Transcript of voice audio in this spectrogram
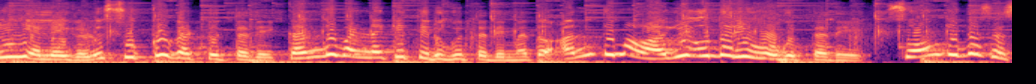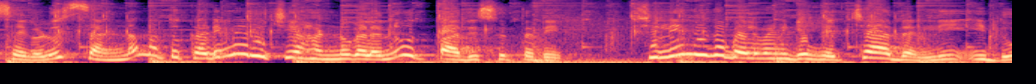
ಈ ಎಲೆಗಳು ಸುಕ್ಕುಗಟ್ಟುತ್ತದೆ, ಕಂದು ಬಣ್ಣಕ್ಕೆ ತಿರುಗುತ್ತದೆ ಮತ್ತು ಅಂತಿಮವಾಗಿ ಉದುರಿ ಹೋಗುತ್ತದೆ. ಸೋಂಕಿತ ಸಸ್ಯಗಳು ಸಣ್ಣ ಮತ್ತು ಕಡಿಮೆ ರುಚಿಯ ಹಣ್ಣುಗಳನ್ನು ಉತ್ಪಾದಿಸುತ್ತದೆ. ಶಿಲೀಂಧ್ರದ ಬೆಳವಣಿಗೆ ಹೆಚ್ಚಾದಲ್ಲಿ ಇದು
